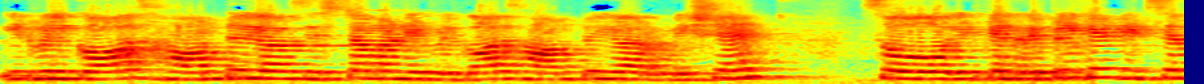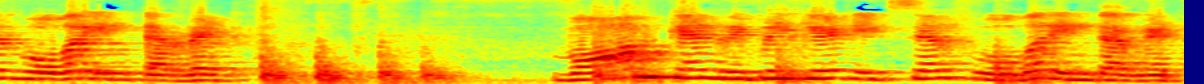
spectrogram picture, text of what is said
It will cause harm to your system and it will cause harm to your mission. So it can replicate itself over internet. Worm can replicate itself over internet.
